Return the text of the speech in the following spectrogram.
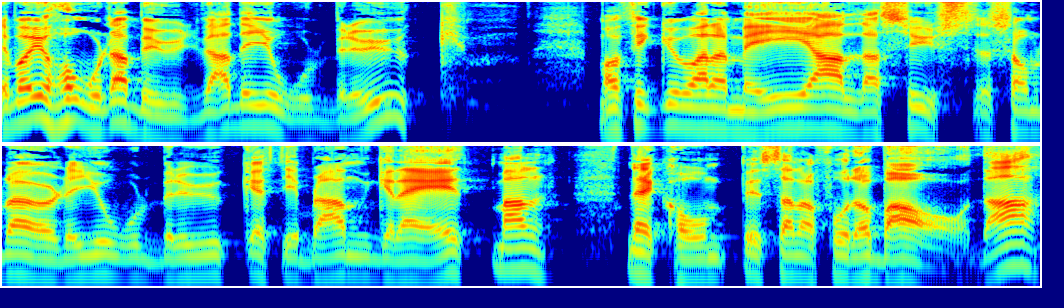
det var ju hårda bud. Vi hade jordbruk. Man fick ju vara med i alla sysslor som rörde jordbruket. Ibland grät man när kompisarna får och bada.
